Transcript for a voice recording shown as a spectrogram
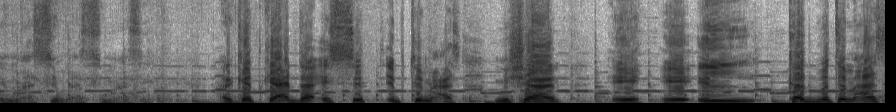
امعسي امعسي امعسي. هلكت قاعدة الست بتمعس. مشان إيه إيه ال- قد ما تمعس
